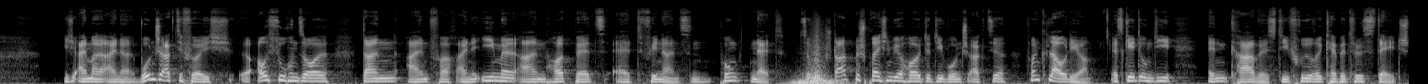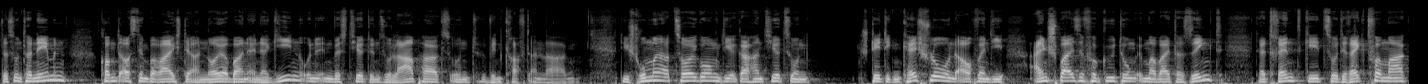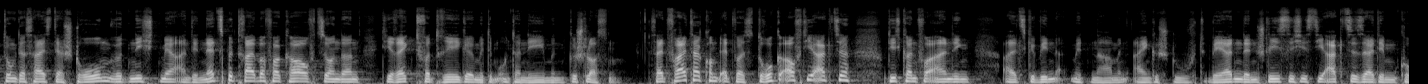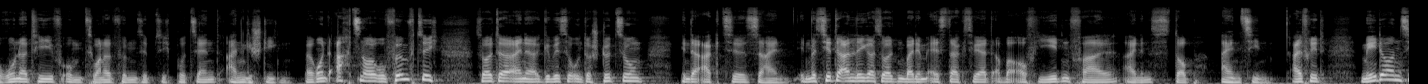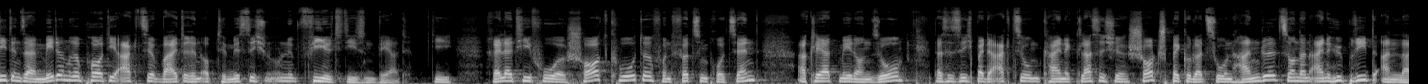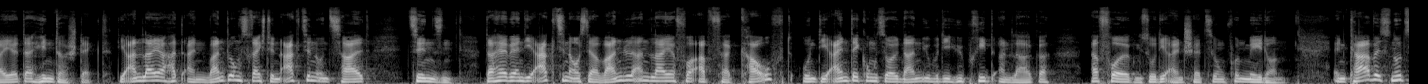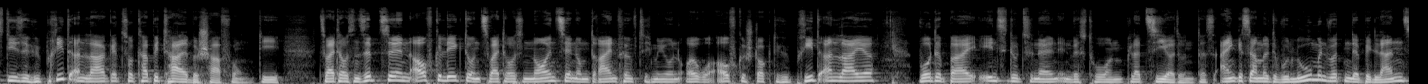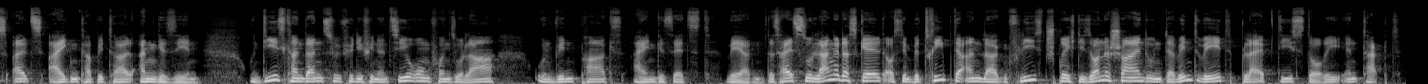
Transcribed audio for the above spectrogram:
ich einmal eine Wunschaktie für euch äh, aussuchen soll, dann einfach eine E-Mail an hotbets@finanzen.net. Zum Start besprechen wir heute die Wunschaktie von Claudia. Es geht um die Encavis, die frühere Capital Stage. Das Unternehmen kommt aus dem Bereich der erneuerbaren Energien und investiert in Solarparks und Windkraftanlagen. Die Stromerzeugung, die garantiert so ein stetigen Cashflow und auch wenn die Einspeisevergütung immer weiter sinkt, der Trend geht zur Direktvermarktung, das heißt der Strom wird nicht mehr an den Netzbetreiber verkauft, sondern Direktverträge mit dem Unternehmen geschlossen. Seit Freitag kommt etwas Druck auf die Aktie. Dies kann vor allen Dingen als Gewinnmitnahmen eingestuft werden, denn schließlich ist die Aktie seit dem Corona-Tief um 275 Prozent angestiegen. Bei rund 18,50 Euro sollte eine gewisse Unterstützung in der Aktie sein. Investierte Anleger sollten bei dem S-DAX-Wert aber auf jeden Fall einen Stop einziehen. Alfred Medon sieht in seinem Medon-Report die Aktie weiterhin optimistisch und empfiehlt diesen Wert. Die relativ hohe Shortquote von 14 Prozent erklärt Medon so, dass es sich bei der Aktie um keine klassische Short-Spekulation handelt, sondern eine Hybridanleihe dahinter steckt. Die Anleihe hat ein Wandlungsrecht in Aktien und zahlt Zinsen. Daher werden die Aktien aus der Wandelanleihe vorab verkauft und die Eindeckung soll dann über die Hybridanlage erfolgen, so die Einschätzung von Medon. Encarvis nutzt diese Hybridanlage zur Kapitalbeschaffung. Die 2017 aufgelegte und 2019 um 53 Millionen Euro aufgestockte Hybridanleihe wurde bei institutionellen Investoren platziert und das eingesammelte Volumen wird in der Bilanz als Eigenkapital angesehen. Und dies kann dann für die Finanzierung von Solar- und Windparks eingesetzt werden. Das heißt, solange das Geld aus dem Betrieb der Anlagen fließt, sprich die Sonne scheint und der Wind weht, bleibt die Story intakt.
